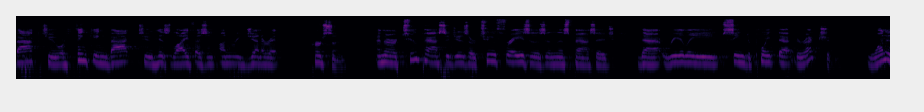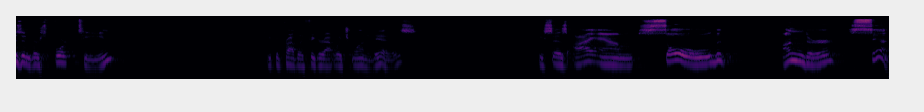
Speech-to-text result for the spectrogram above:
back to or thinking back to his life as an unregenerate person. And there are two passages or two phrases in this passage that really seem to point that direction. One is in verse 14. You could probably figure out which one it is. He says, I am sold under sin.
